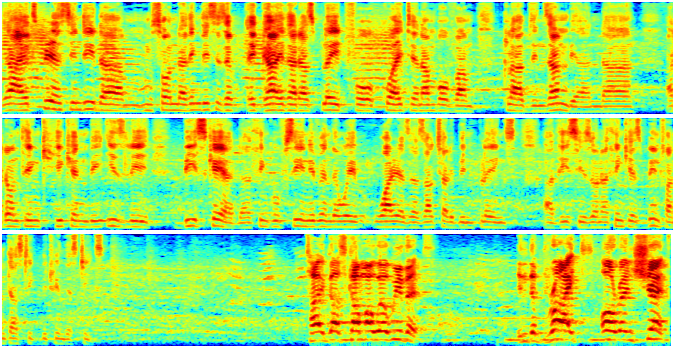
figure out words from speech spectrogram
Yeah, experienced indeed, um, Musonda. I think this is a, a guy that has played for quite a number of um, clubs in Zambia, and uh, I don't think he can be easily be scared. I think we've seen even the way Warriors has actually been playing uh, this season. I think he's been fantastic between the sticks. Tigers come away with it in the bright orange shirts.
